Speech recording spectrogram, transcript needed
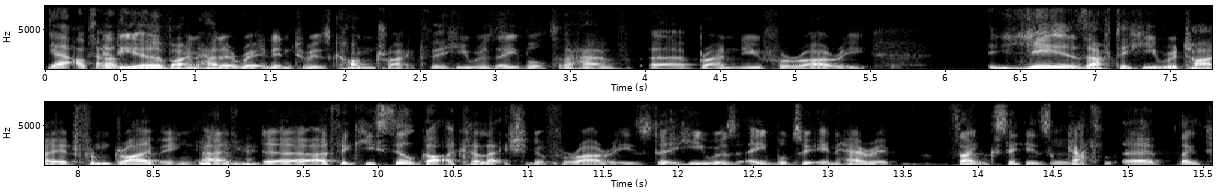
yeah. I'll tell Eddie Irvine had it written into his contract that he was able to have a brand new Ferrari years after he retired from driving, and uh, I think he still got a collection of Ferraris that he was able to inherit thanks to his catal- uh, thanks,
